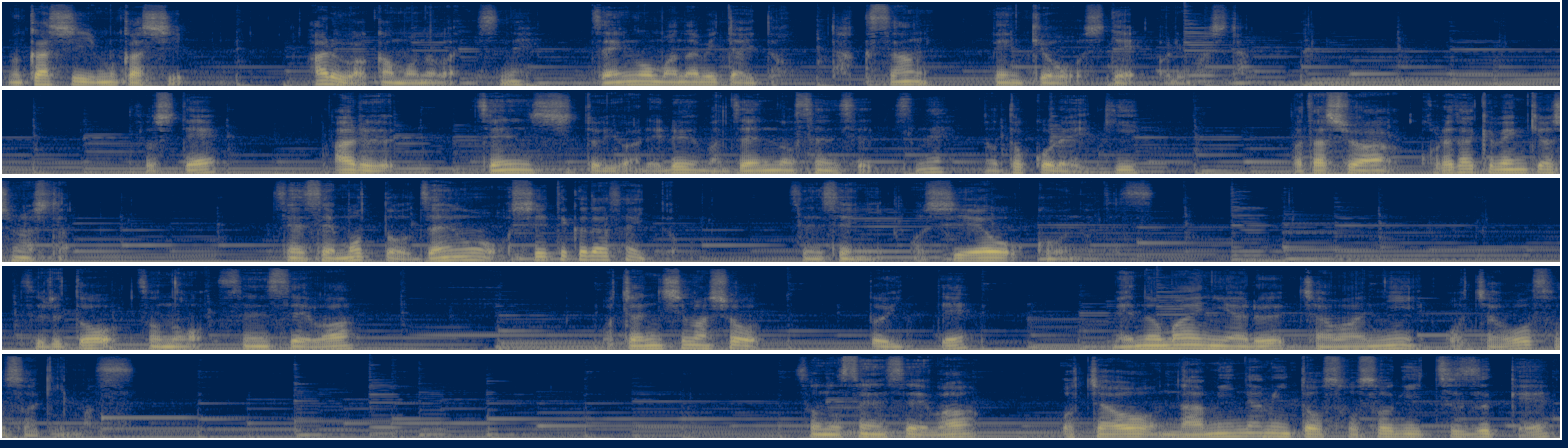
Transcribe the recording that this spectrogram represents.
昔々ある若者がですね禅を学びたいとたくさん勉強をしておりました。そしてある禅師と言われる、まあ、禅の先生ですねのところへ行き私はこれだけ勉強しました。先生もっと禅を教えてくださいと先生に教えを請うのです。するとその先生は「お茶にしましょう」と言って目の前にある茶碗にお茶を注ぎます。その先生はお茶をなみなみと注ぎ続け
